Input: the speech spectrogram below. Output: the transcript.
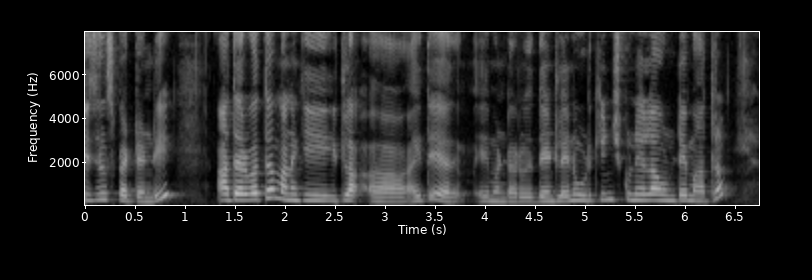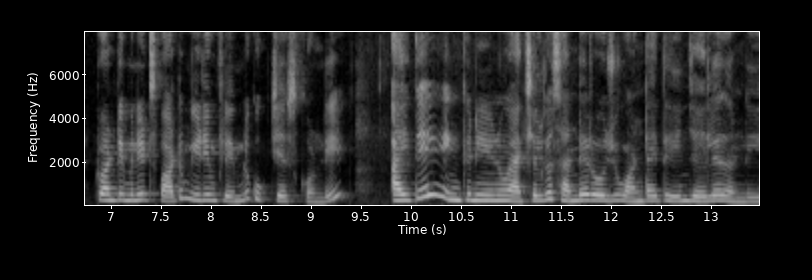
విజిల్స్ పెట్టండి. ఆ తర్వాత మనకి ఇట్లా అయితే ఏమంటారు దేంట్లోనే ఉడికించుకునేలా ఉంటే మాత్రం ట్వంటీ మినిట్స్ పాటు మీడియం ఫ్లేమ్లో కుక్ చేసుకోండి. అయితే ఇంక నేను యాక్చువల్గా సండే రోజు వంట అయితే ఏం చేయలేదండి.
